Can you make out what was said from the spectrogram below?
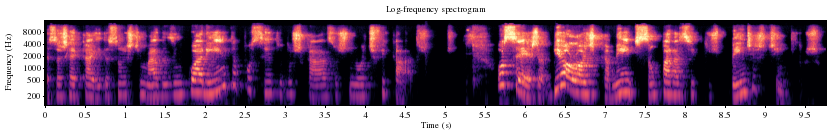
essas recaídas são estimadas em 40% dos casos notificados. Ou seja, biologicamente, são parasitos bem distintos.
